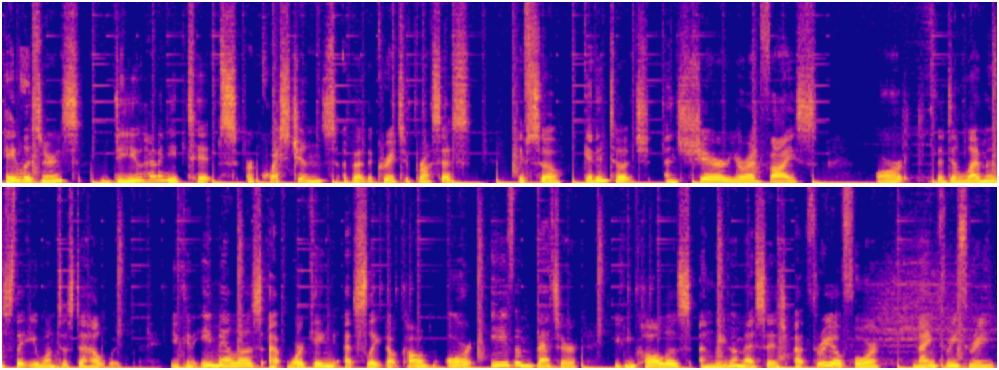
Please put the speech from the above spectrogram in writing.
Hey, listeners, do you have any tips or questions about the creative process? If so, get in touch and share your advice or the dilemmas that you want us to help with. You can email us at working at slate.com, or even better, you can call us and leave a message at 304 933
